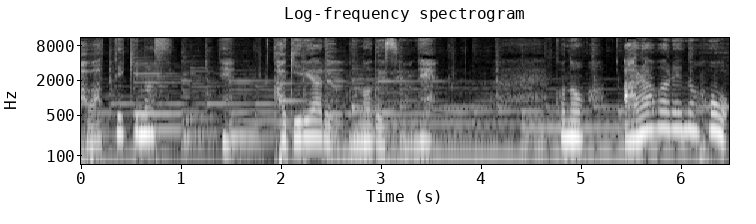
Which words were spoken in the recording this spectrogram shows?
変わっていきます、ね、限りあるものですよね。この現れの方、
